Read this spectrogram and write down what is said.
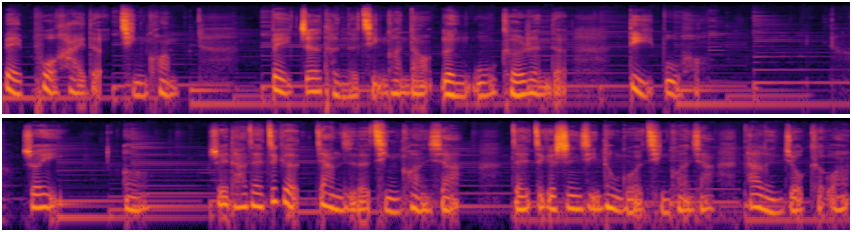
被迫害的情况、被折腾的情况到忍无可忍的地步吼。所以，嗯，所以他在这个这样子的情况下，在这个身心痛苦的情况下，他仍旧渴望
